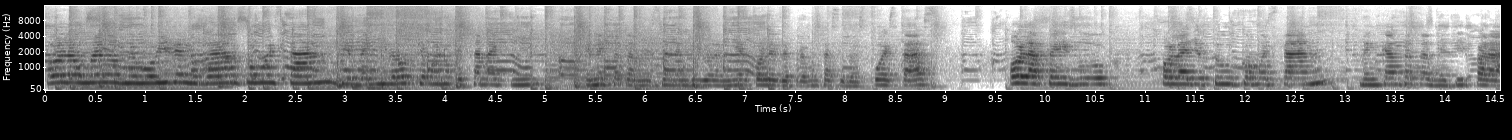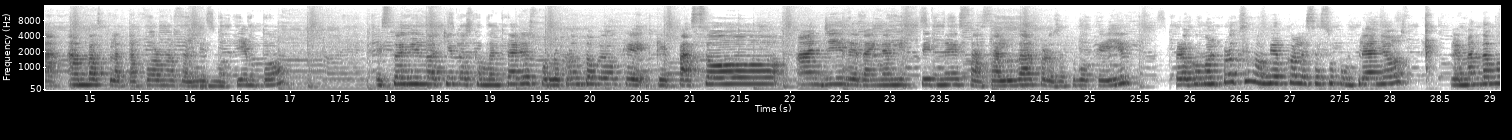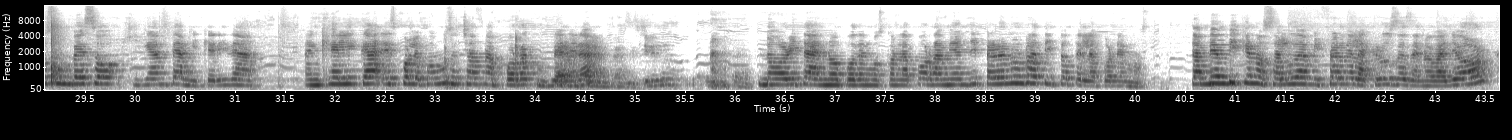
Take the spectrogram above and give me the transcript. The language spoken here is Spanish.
Hola humanos, me moví del lugar, ¿cómo están? Bienvenidos, qué bueno que están aquí en esta transmisión en vivo de miércoles de preguntas y respuestas. Hola Facebook, hola YouTube, ¿cómo están? Me encanta transmitir para ambas plataformas al mismo tiempo. Estoy viendo aquí en los comentarios, por lo pronto veo que, que pasó Angie de Dynamic Fitness a saludar, pero se tuvo que ir. Pero como el próximo miércoles es su cumpleaños, le mandamos un beso gigante a mi querida Angélica. Espo, ¿le podemos echar una porra cumpleañera? No, ahorita no podemos con la porra, mi Angie, pero en un ratito te la ponemos. También vi que nos saluda mi Fer de la Cruz desde Nueva York.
